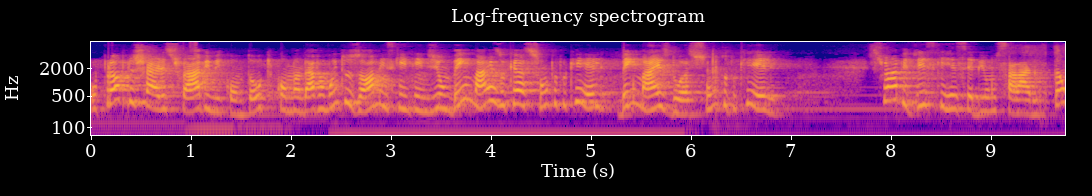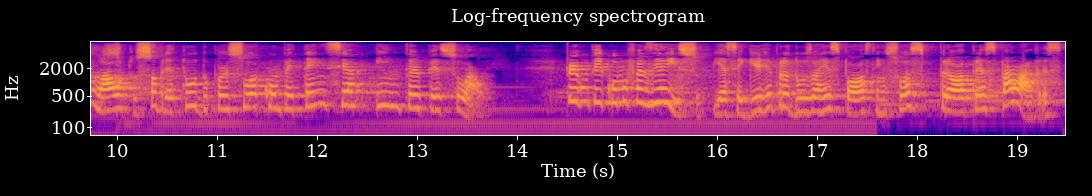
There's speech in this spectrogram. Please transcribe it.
O próprio Charles Schwab me contou que comandava muitos homens que entendiam bem mais do que assunto do que ele, bem mais do assunto do que ele. Schwab diz que recebia um salário tão alto, sobretudo por sua competência interpessoal. Perguntei como fazia isso e a seguir reproduzo a resposta em suas próprias palavras.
